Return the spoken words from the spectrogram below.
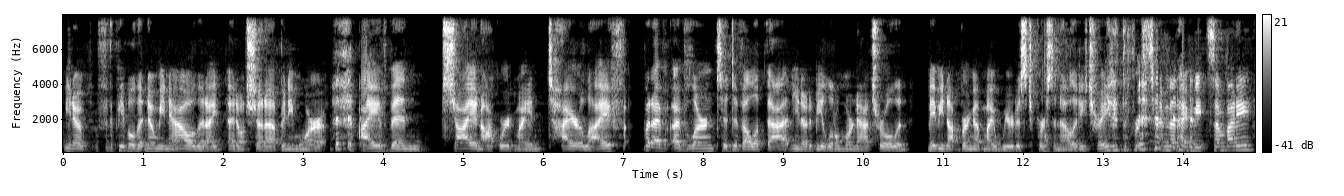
you know, for the people that know me now that I, I don't shut up anymore, I have been shy and awkward my entire life, but I've, I've learned to develop that, you know, to be a little more natural and maybe not bring up my weirdest personality trait at the first time that I meet somebody.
